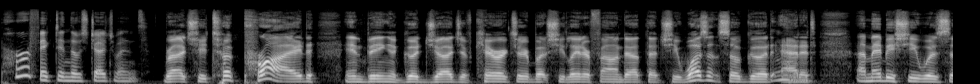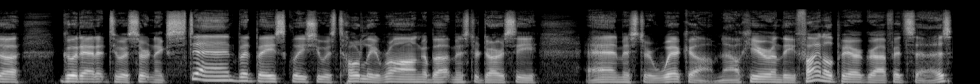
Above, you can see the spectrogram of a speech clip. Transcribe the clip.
perfect in those judgments. Right. She took pride in being a good judge of character, but she later found out that she wasn't so good mm. at it. Uh, maybe she was uh, good at it to a certain extent, but basically she was totally wrong about Mr. Darcy and Mr. Wickham. Now, here in the final paragraph, it says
